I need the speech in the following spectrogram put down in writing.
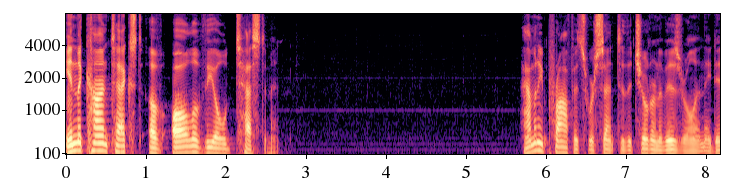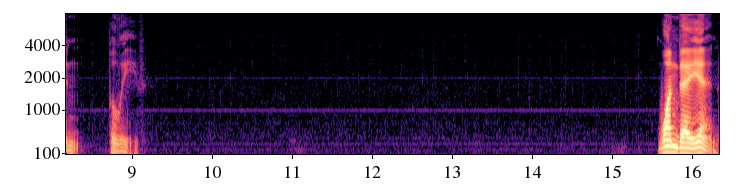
in the context of all of the Old Testament, how many prophets were sent to the children of Israel and they didn't believe? One day in,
